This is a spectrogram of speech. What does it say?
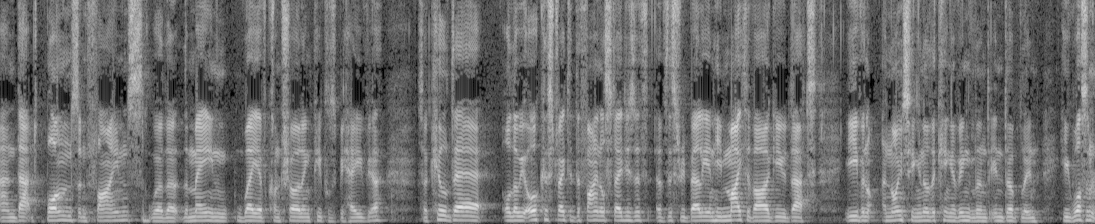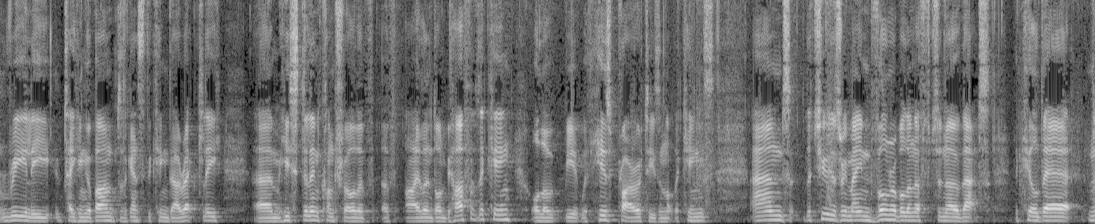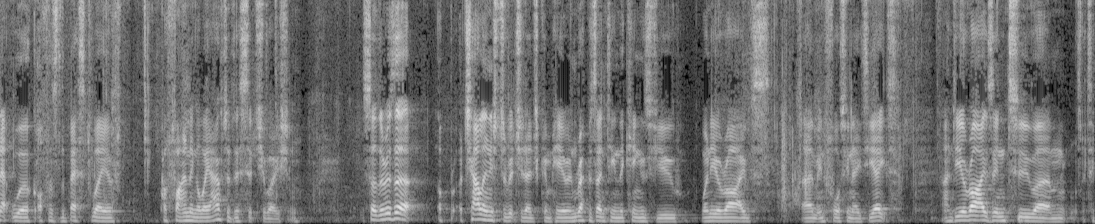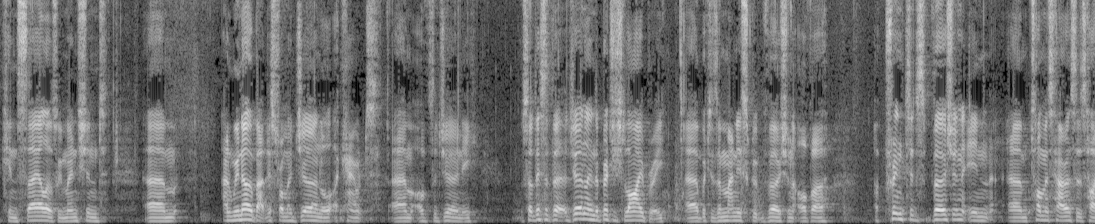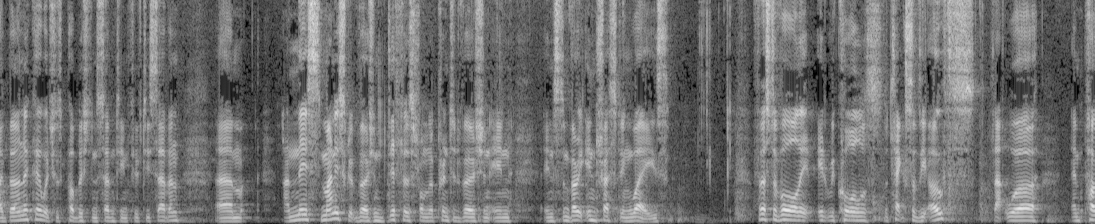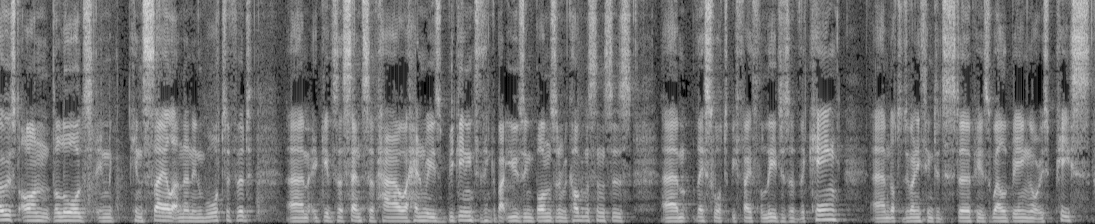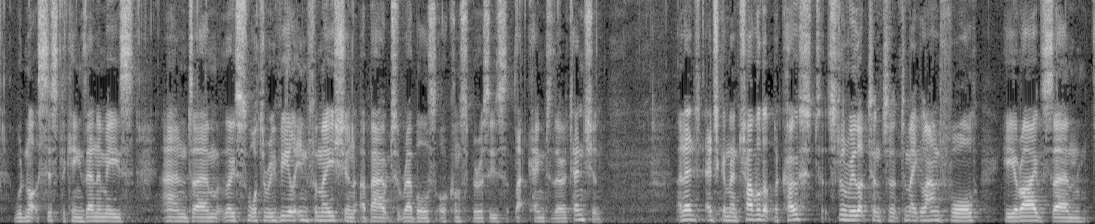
and that bonds and fines were the, the main way of controlling people's behaviour. So Kildare, although he orchestrated the final stages of, of this rebellion, he might have argued that even anointing another king of England in Dublin, he wasn't really taking up arms against the king directly. Um, he's still in control of, of Ireland on behalf of the king, although be it with his priorities and not the king's. And the Tudors remained vulnerable enough to know that the Kildare network offers the best way of of finding a way out of this situation. So there is a, a, a challenge to Richard Edgcombe here in representing the king's view when he arrives um, in 1488. And he arrives into um, to Kinsale, as we mentioned. Um, and we know about this from a journal account um, of the journey. So, this is the journal in the British Library, uh, which is a manuscript version of a, a printed version in um, Thomas Harris's Hibernica, which was published in 1757. And this manuscript version differs from the printed version in, in some very interesting ways. First of all, it, it recalls the text of the oaths that were imposed on the lords in Kinsale and then in Waterford. Um, it gives a sense of how Henry is beginning to think about using bonds and recognizances. Um, they swore to be faithful lieges of the king, um, not to do anything to disturb his well being or his peace, would not assist the king's enemies, and um, they swore to reveal information about rebels or conspiracies that came to their attention. And Ed- Edgcombe then travelled up the coast, still reluctant to, to make landfall. He arrives um,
